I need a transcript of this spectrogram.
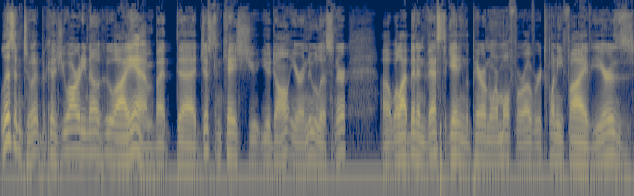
listen to it because you already know who I am, but uh, just in case you, you don't, you're a new listener. Uh, well, I've been investigating the paranormal for over 25 years.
